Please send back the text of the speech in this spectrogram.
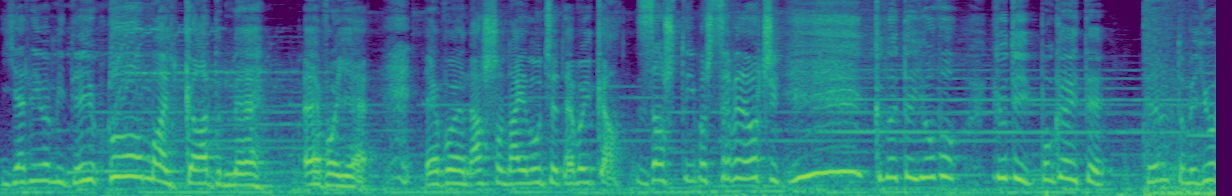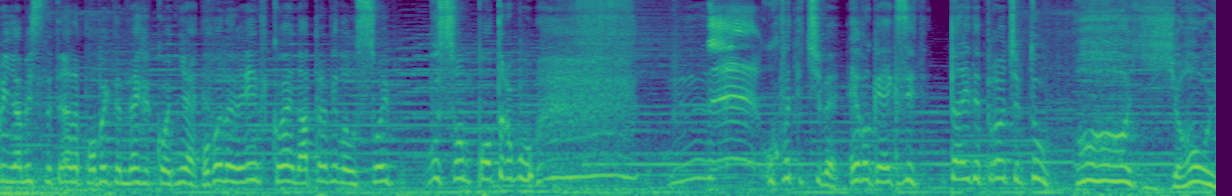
ja nemam ideju. Oh my god, ne. Evo je. Evo je naša najluđa devojka. Zašto imaš crvene oči? Gledaj ovo. Ljudi, pogledajte. Trenutno me Juri, ja mislim da treba da pobegnem nekako od nje. Ovo je labirint koja je napravila u, svoj, u svom podrumu. Ne, uhvatit će me. Evo ga, exit. Daj da prođem tu. O, joj.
